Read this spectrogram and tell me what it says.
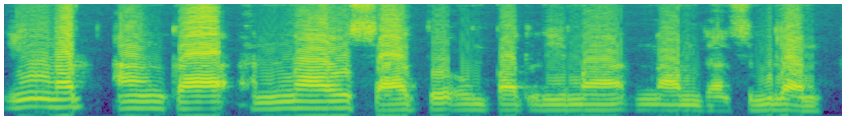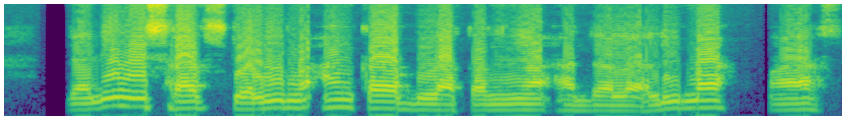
ingat angka 0, 1, 4, 5, 6, dan 9. Dan ini 125 angka belakangnya adalah 5, mas,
